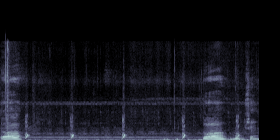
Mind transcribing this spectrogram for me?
To! To! Buset.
